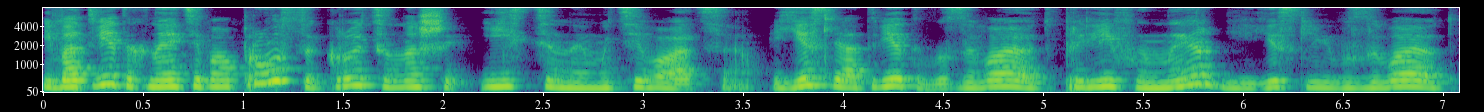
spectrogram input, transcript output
И в ответах на эти вопросы кроется наша истинная мотивация. Если ответы вызывают прилив энергии, если вызывают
